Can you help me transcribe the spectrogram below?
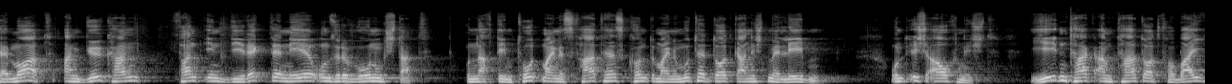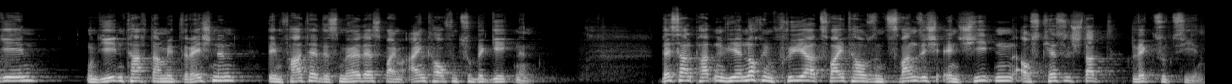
Der Mord an Gökhan fand in direkter Nähe unserer Wohnung statt. Und nach dem Tod meines Vaters konnte meine Mutter dort gar nicht mehr leben. Und ich auch nicht. Jeden Tag am Tatort vorbeigehen, und jeden Tag damit rechnen, dem Vater des Mörders beim Einkaufen zu begegnen. Deshalb hatten wir noch im Frühjahr 2020 entschieden, aus Kesselstadt wegzuziehen.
